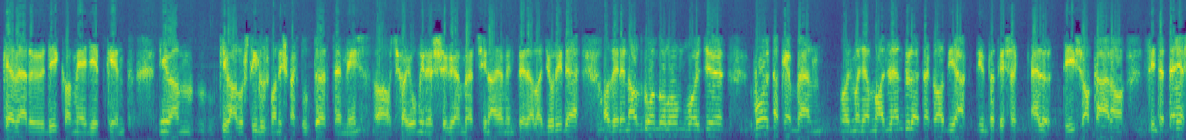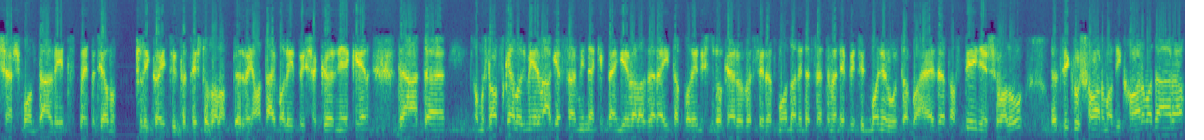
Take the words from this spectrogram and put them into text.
keverődik, ami egyébként nyilván kiváló stílusban is meg tud történni, hogyha jó minőségű ember csinálja, mint például a Gyuri, de azért én azt gondolom, hogy voltak ebben, hogy mondjam, nagy lendületek a diák tüntetések előtt is, akár a szinte teljesen spontán lét, politikai tüntetést az alaptörvény hatályba lépése környékén. Tehát eh, ha most azt kell, hogy miért vágja fel mindenki pengével az ereit, akkor én is tudok erről beszédet mondani, de szerintem ennél picit bonyolultabb a helyzet. Az tény és való, hogy a ciklus harmadik harmadára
